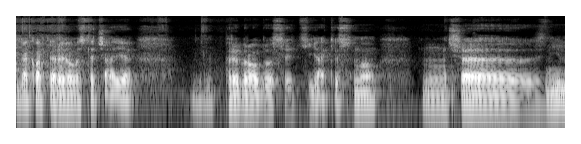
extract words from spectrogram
Для квартири його вистачає. Прибрав досить якісно. Ще знімлю.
